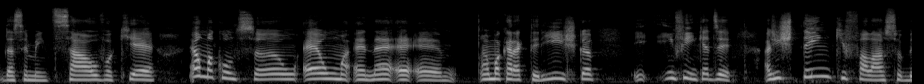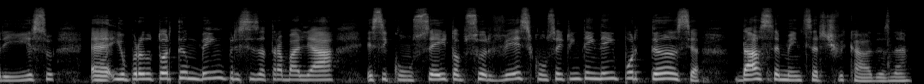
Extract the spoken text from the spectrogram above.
da semente salva, que é, é uma condição, é uma, é, né, é, é, é uma característica. Enfim, quer dizer, a gente tem que falar sobre isso é, e o produtor também precisa trabalhar esse conceito, absorver esse conceito, entender a importância das sementes certificadas, né?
